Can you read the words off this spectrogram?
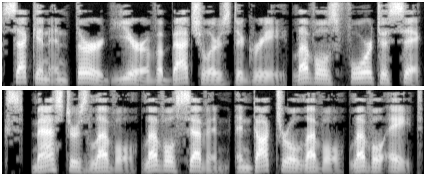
second and third year of a bachelor's degree levels 4 to 6, master's level level 7 and doctoral level level 8.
